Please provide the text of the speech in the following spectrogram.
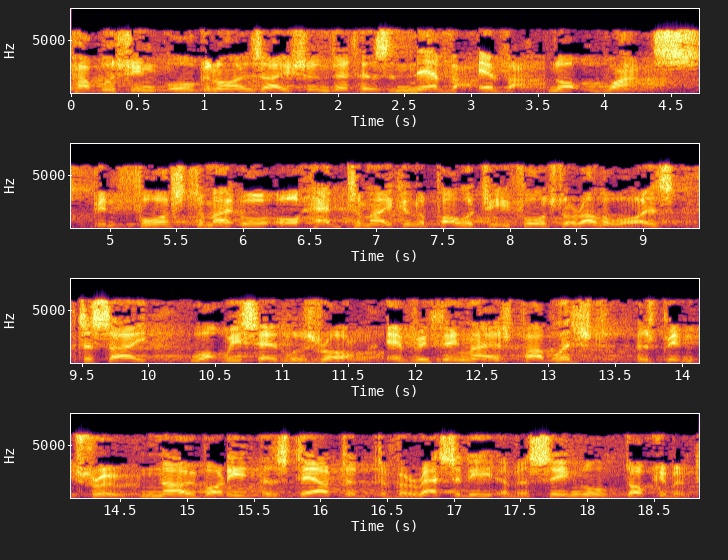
publishing organisation that has never, ever, not once, been forced to make or, or, had to make an apology, forced or otherwise, to say what we said was wrong. Everything they has published has been true. Nobody has doubted the veracity of a single document.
